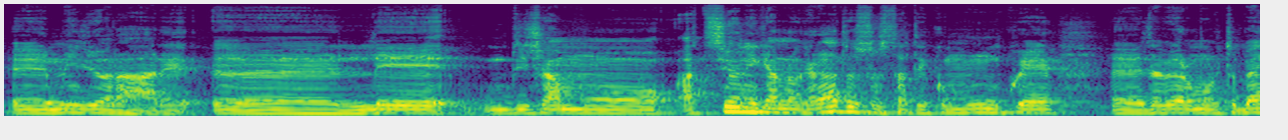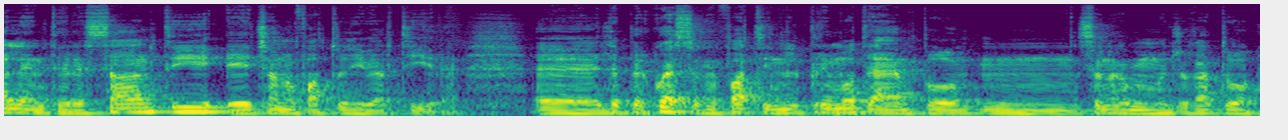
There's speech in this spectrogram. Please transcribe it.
eh, migliorare. Eh, le diciamo, azioni che hanno creato sono state comunque eh, davvero molto belle, interessanti e ci hanno fatto divertire. Eh, ed è per questo che infatti nel primo tempo, mh, essendo che abbiamo giocato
